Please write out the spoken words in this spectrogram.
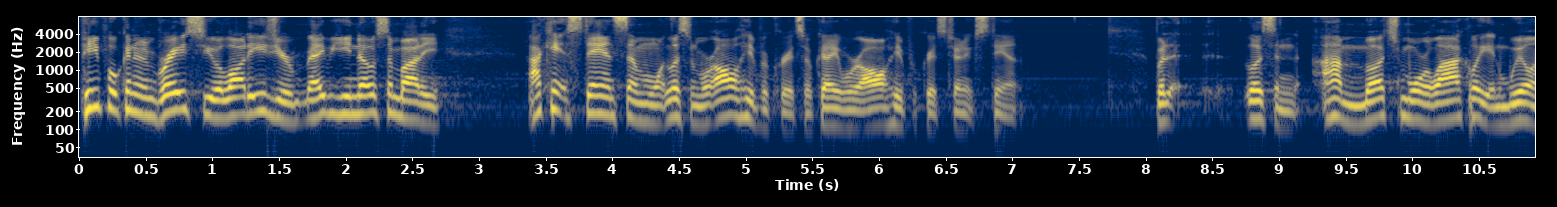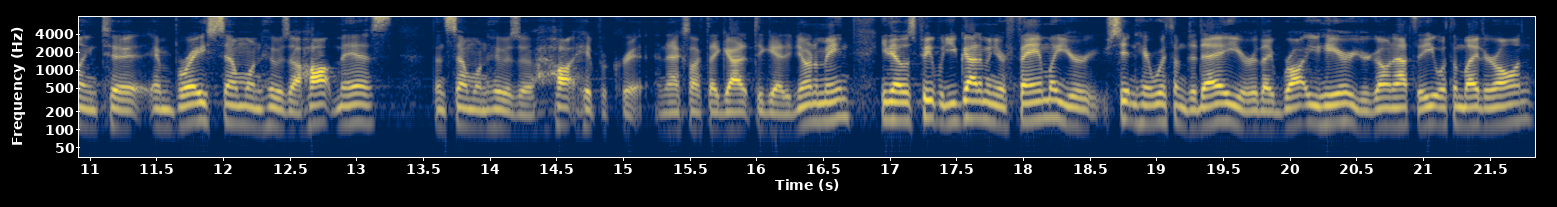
people can embrace you a lot easier. Maybe you know somebody. I can't stand someone. Listen, we're all hypocrites, okay? We're all hypocrites to an extent. But uh, listen, I'm much more likely and willing to embrace someone who is a hot mess than someone who is a hot hypocrite and acts like they got it together. You know what I mean? You know, those people, you got them in your family, you're sitting here with them today, or they brought you here, you're going out to eat with them later on.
